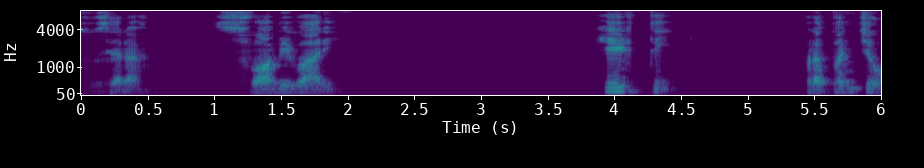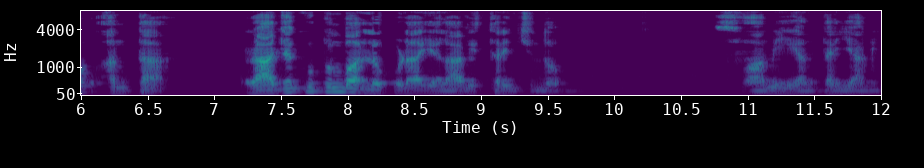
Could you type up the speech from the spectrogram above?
చూసారా? స్వామివారి కీర్తి ప్రపంచం అంతా రాజకుటుంబాల్లో కూడా ఎలా విస్తరించిందో స్వామి అంతర్యామి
